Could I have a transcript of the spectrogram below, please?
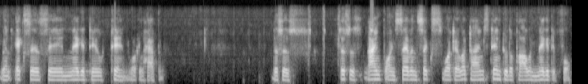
When x is say negative 10 what will happen? This is this is 9.76 whatever times 10 to the power negative 4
